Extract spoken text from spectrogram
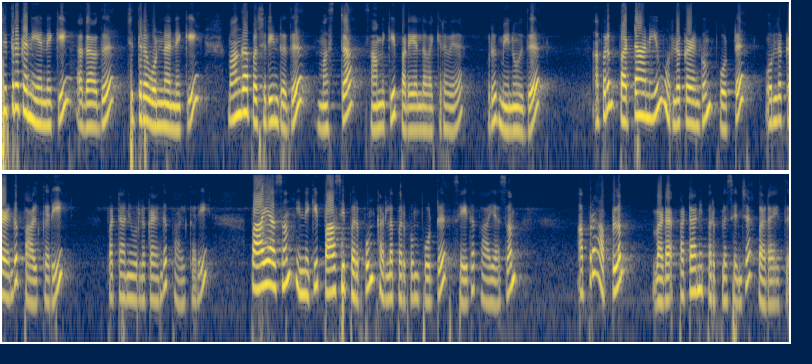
சித்திரக்கனி அன்னைக்கு அதாவது சித்திரை ஒன்று அன்னைக்கு மாங்காய் பச்சடின்றது மஸ்ட்டாக சாமிக்கு படையலில் வைக்கிற ஒரு மெனு இது. அப்புறம் பட்டாணியும் உருளைக்கிழங்கும் போட்டு உருளைக்கிழங்கு பால் கறி பட்டாணி உருளைக்கிழங்கு பால் கறி. பாயாசம் இன்றைக்கி பாசிப்பருப்பும் கடலைப்பருப்பும் போட்டு செய்த பாயாசம். அப்புறம் அப்பளம் வடை பட்டாணி பருப்பில் செஞ்ச வடை இது.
